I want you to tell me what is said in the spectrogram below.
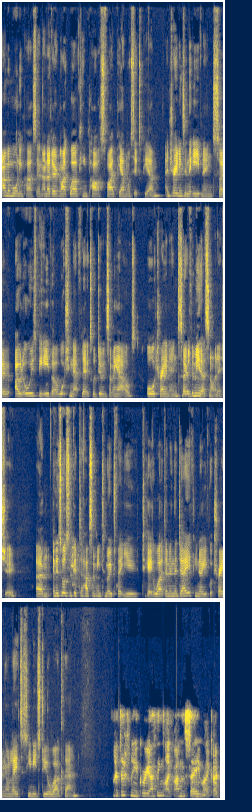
I'm a morning person and I don't like working past 5 pm or 6 pm, and training's in the evening. So I would always be either watching Netflix or doing something else or training. So for me, that's not an issue. Um, and it's also good to have something to motivate you to get your work done in the day if you know you've got training on later, so you need to do your work then. I definitely agree. I think like I'm the same. Like I,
